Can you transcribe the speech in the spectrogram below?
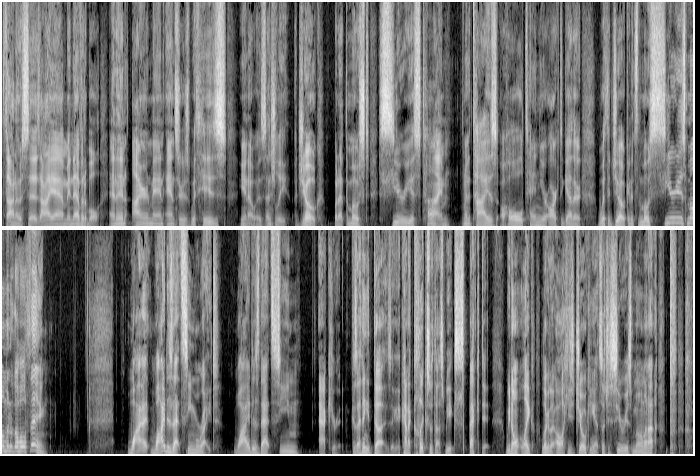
Thanos says, I am inevitable. And then Iron Man answers with his, you know, essentially a joke, but at the most serious time and it ties a whole 10 year arc together with a joke. And it's the most serious moment of the whole thing. Why, why does that seem right? Why does that seem accurate? Because I think it does. It, it kind of clicks with us. We expect it. We don't like look at like, oh, he's joking at such a serious moment. I, pff,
